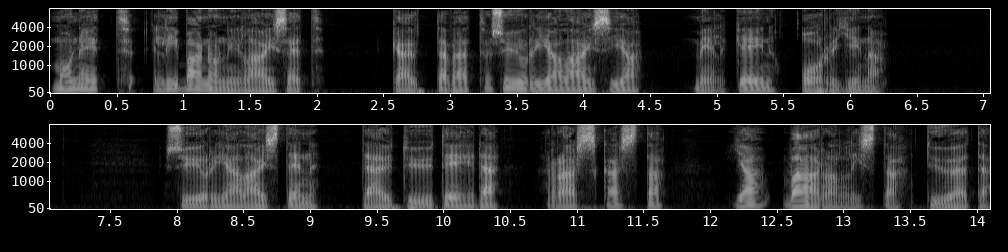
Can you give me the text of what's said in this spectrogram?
Monet libanonilaiset käyttävät syyrialaisia melkein orjina. Syyrialaisten täytyy tehdä raskasta ja vaarallista työtä.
